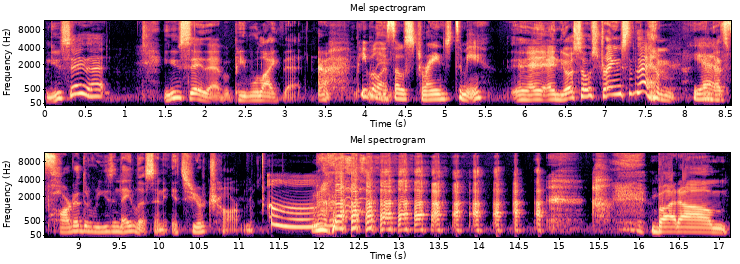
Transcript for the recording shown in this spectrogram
You say that. You say that, but people like that. People are so strange to me. And, and you're so strange to them. Yes. And that's part of the reason they listen. It's your charm. Aww. But um,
